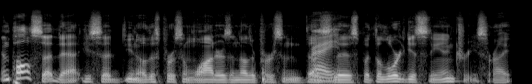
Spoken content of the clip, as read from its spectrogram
And Paul said that. He said, you know, this person waters, another person does right. this, but the Lord gets the increase, right?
